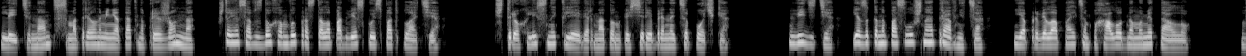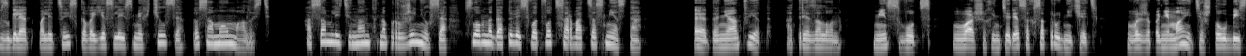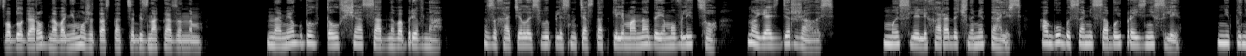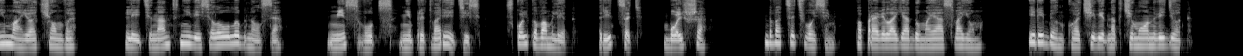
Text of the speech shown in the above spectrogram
Лейтенант смотрел на меня так напряженно, что я со вздохом выпростала подвеску из-под платья. Четырехлистный клевер на тонкой серебряной цепочке. «Видите, я законопослушная травница», я провела пальцем по холодному металлу. Взгляд полицейского, если и смягчился, то самую малость а сам лейтенант напружинился, словно готовясь вот-вот сорваться с места. «Это не ответ», — отрезал он. «Мисс Вудс, в ваших интересах сотрудничать. Вы же понимаете, что убийство благородного не может остаться безнаказанным». Намек был толще осадного бревна. Захотелось выплеснуть остатки лимонада ему в лицо, но я сдержалась. Мысли лихорадочно метались, а губы сами собой произнесли. «Не понимаю, о чем вы». Лейтенант невесело улыбнулся. «Мисс Вудс, не притворяйтесь. Сколько вам лет? Тридцать? Больше?» «Двадцать восемь», — поправила я, думая о своем. И ребенку очевидно, к чему он ведет.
